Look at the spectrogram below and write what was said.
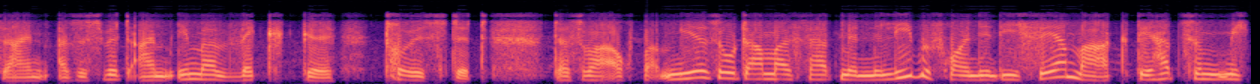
sein. Also es wird einem immer weggetröstet. Das war auch bei mir so damals, da hat mir eine liebe Freundin, die ich sehr mag, die hat zu mich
